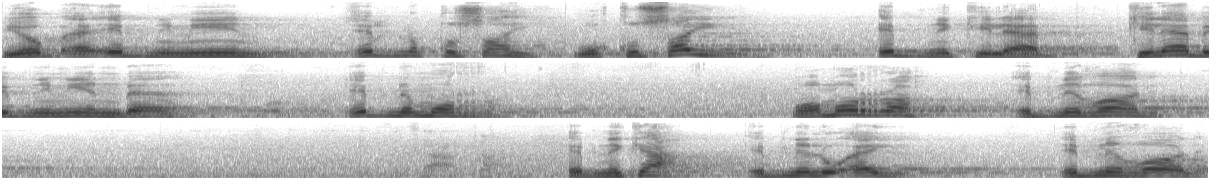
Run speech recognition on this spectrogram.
يبقى ابن مين؟ ابن قصي. وقصي ابن كلاب. كلاب ابن مين بقى؟ ابن مرة. ومرة ابن غالب. ابن كعب. ابن لؤي ابن غالب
